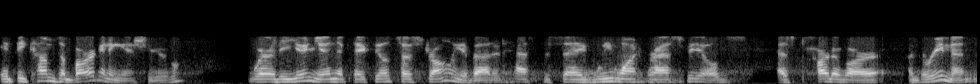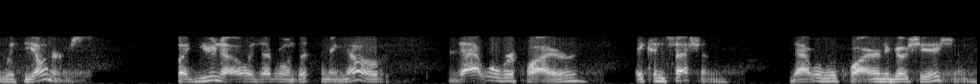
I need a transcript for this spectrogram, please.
it becomes a bargaining issue where the union, if they feel so strongly about it, has to say, we want grass fields as part of our agreement with the owners. But you know, as everyone listening knows, that will require a concession. That will require negotiation.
